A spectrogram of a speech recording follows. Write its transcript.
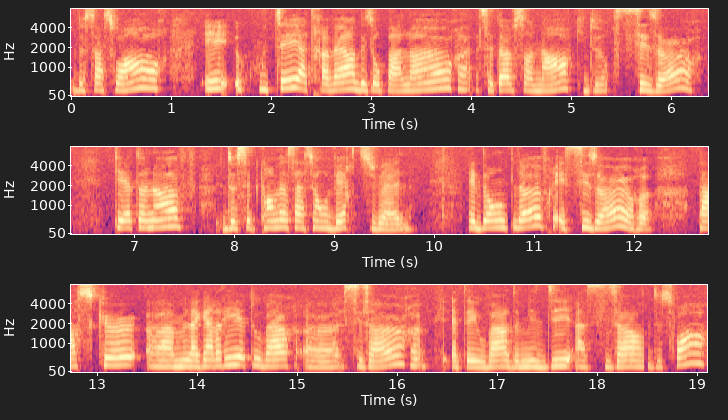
de s'asseoir et écouter à travers des haut-parleurs cette œuvre sonore qui dure six heures, qui est une œuvre de cette conversation virtuelle. Et donc, l'œuvre est six heures parce que euh, la galerie est ouverte euh, 6 heures, était ouverte de midi à 6 heures du soir.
